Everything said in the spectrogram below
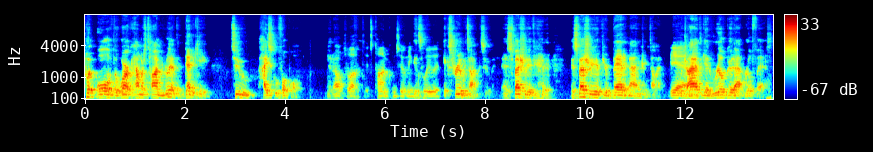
put all of the work and how much time you really have to dedicate to high school football. You know, It's. It's time consuming It's- completely. extremely time consuming, and especially if you're especially if you're bad at managing time, Yeah. which I have to get real good at real fast.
